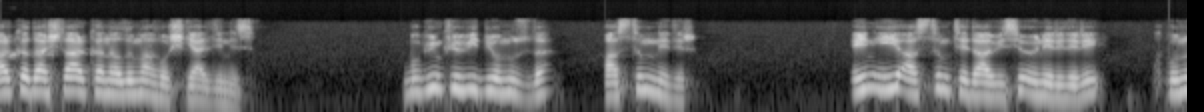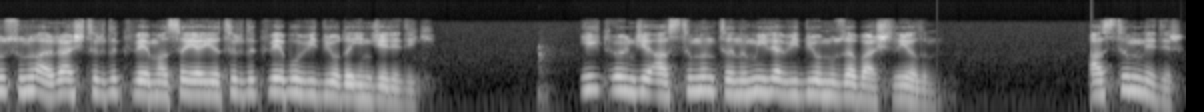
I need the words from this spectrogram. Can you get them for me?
Arkadaşlar kanalıma hoş geldiniz. Bugünkü videomuzda, astım nedir? En iyi astım tedavisi önerileri, konusunu araştırdık ve masaya yatırdık ve bu videoda inceledik. İlk önce astımın tanımıyla videomuza başlayalım. Astım nedir?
